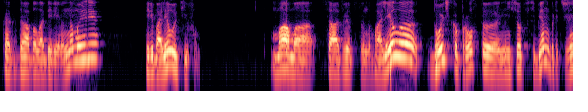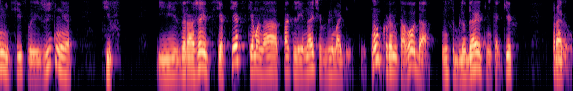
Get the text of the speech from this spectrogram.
когда была беременна Мэри, переболела тифом. Мама, соответственно, болела, дочка просто несет в себе на протяжении всей своей жизни тиф. И заражает всех тех, с кем она так или иначе взаимодействует. Ну, кроме того, да, не соблюдает никаких правил.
